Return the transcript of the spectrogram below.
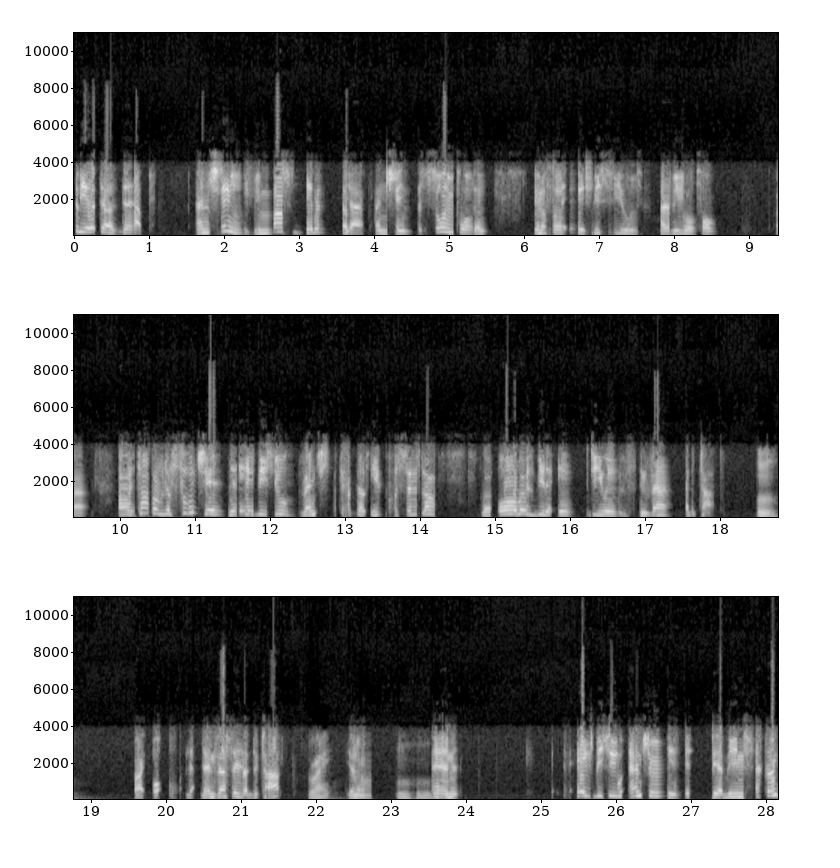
to be able to adapt and change. We must be able to adapt and change. It's so important, you know, for HBCUs as we go forward. Right? On top of the food chain, the HBCU venture capital ecosystem will always be the HBCU investor at the top, Mm. right? Oh, The the investors at the top, Right. you know, Mm-hmm. and HBCU entry, they're being second,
